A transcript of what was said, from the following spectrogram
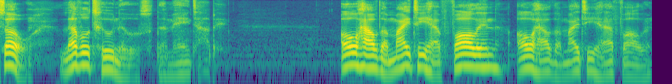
So, level 2 news, the main topic. Oh, how the mighty have fallen. Oh, how the mighty have fallen.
